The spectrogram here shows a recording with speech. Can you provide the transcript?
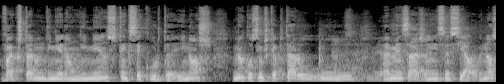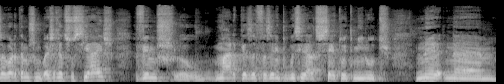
vai custar um dinheirão imenso, tem que ser curta e nós não conseguimos captar o, o a mensagem essencial. E nós agora temos as redes sociais, vemos uh, marcas a fazerem publicidades de 7, 8 minutos na, na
